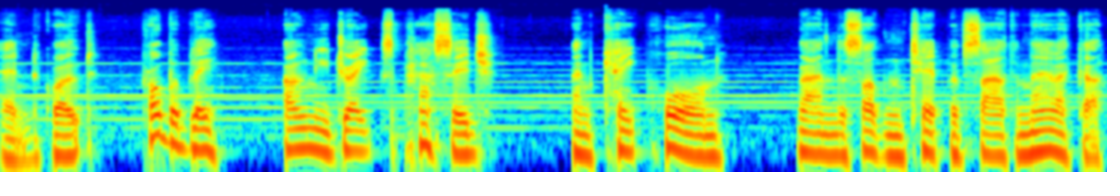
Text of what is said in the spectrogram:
End quote. Probably only Drake's Passage and Cape Horn ran the southern tip of South America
